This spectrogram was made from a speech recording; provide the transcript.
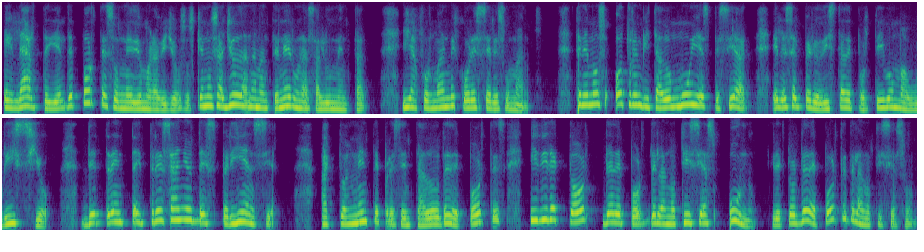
el arte y el deporte son medios maravillosos que nos ayudan a mantener una salud mental y a formar mejores seres humanos. Tenemos otro invitado muy especial. Él es el periodista deportivo Mauricio de 33 años de experiencia, actualmente presentador de deportes y director de, deportes de las Noticias 1, director de deportes de las Noticias 1.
